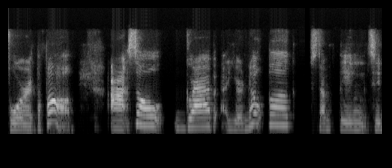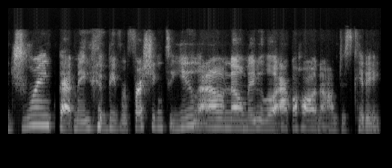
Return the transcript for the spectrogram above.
for the fall. Uh, so grab your notebook, something to drink that may be refreshing to you. I don't know, maybe a little alcohol. No, I'm just kidding.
